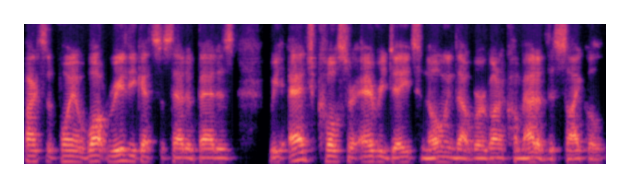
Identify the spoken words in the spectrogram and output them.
back to the point of what really gets us out of bed is we edge closer every day to knowing that we're going to come out of this cycle.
